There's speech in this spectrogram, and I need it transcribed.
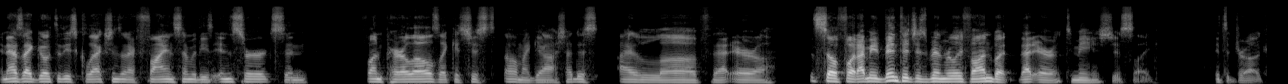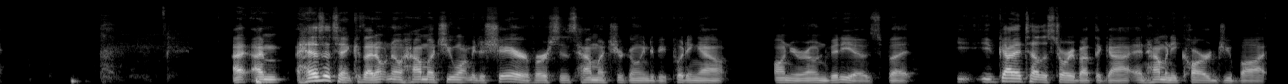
And as I go through these collections and I find some of these inserts and fun parallels, like it's just, oh my gosh, I just I love that era. It's so fun. I mean, vintage has been really fun, but that era to me is just like it's a drug. I, am hesitant because I don't know how much you want me to share versus how much you're going to be putting out on your own videos. But you, you've got to tell the story about the guy and how many cards you bought,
